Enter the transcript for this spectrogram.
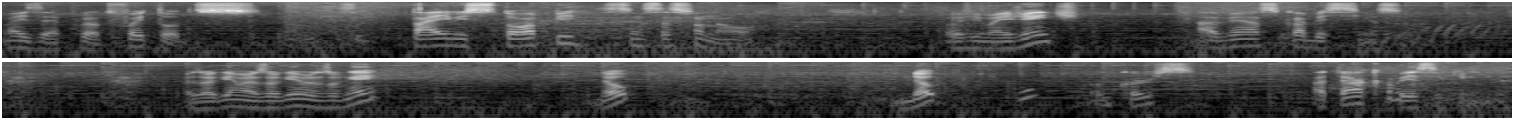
Mas é, pronto, foi todos. time stop sensacional. Vai vir mais gente? Ah, vem as cabecinhas só. Mais alguém, mais alguém, mais alguém? Nope. Nope. Uh, um curse. Até a cabeça aqui ainda.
